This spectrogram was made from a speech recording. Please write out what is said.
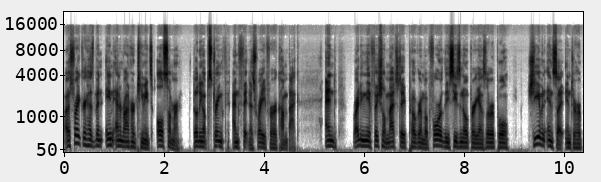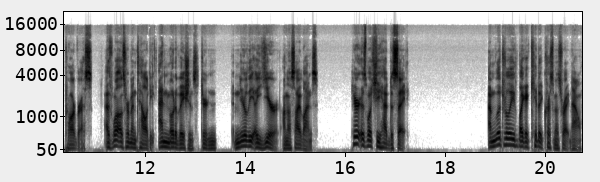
Our striker has been in and around her teammates all summer, building up strength and fitness ready for her comeback. And writing the official matchday program before the season opener against Liverpool, she gave an insight into her progress, as well as her mentality and motivations during nearly a year on the sidelines. Here is what she had to say. I'm literally like a kid at Christmas right now.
